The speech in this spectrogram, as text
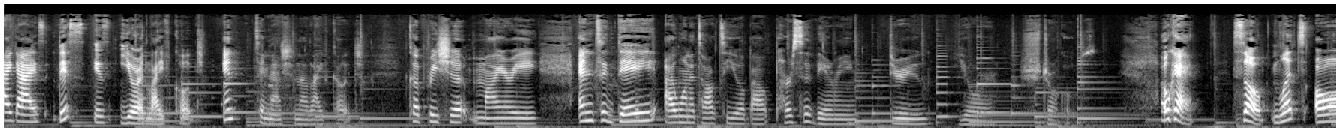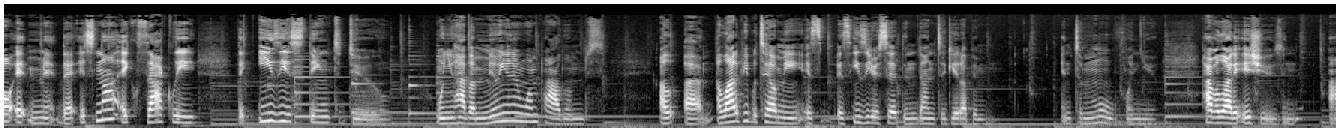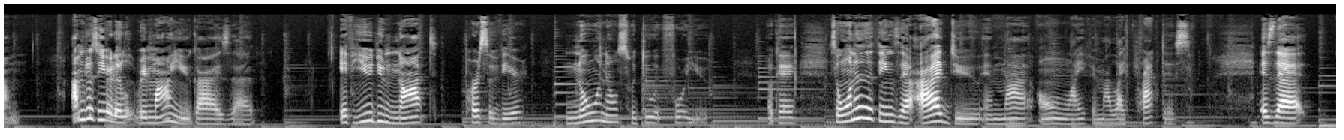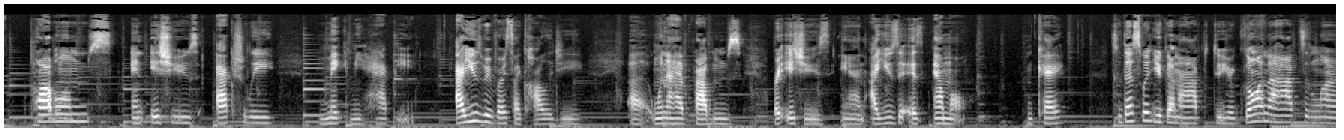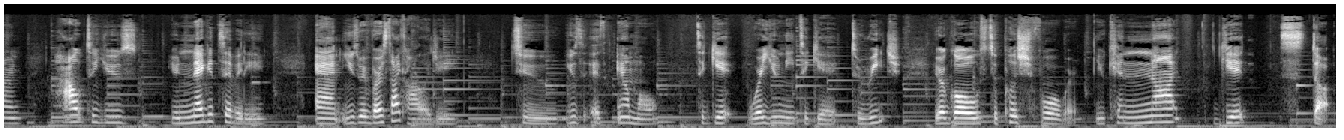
Hi, guys. This is your life coach, international life coach, Capricia Myrie. And today I want to talk to you about persevering through your struggles. Okay, so let's all admit that it's not exactly the easiest thing to do when you have a million and one problems a, um, a lot of people tell me it's it's easier said than done to get up and and to move when you have a lot of issues. And um, i'm just here to remind you guys that if you do not persevere no one else would do it for you okay? So one of the things that i do in my own life in my life practice is that problems and issues actually make me happy. I use reverse psychology uh, when I have problems or issues, and I use it as ammo. Okay? So that's what you're gonna have to do. You're gonna have to learn how to use your negativity and use reverse psychology to use it as ammo to get where you need to get to reach your goals to push forward. You cannot get stuck,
